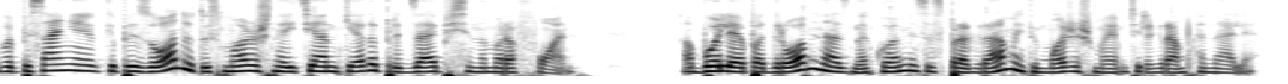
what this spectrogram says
В описании к эпизоду ты сможешь найти анкету предзаписи на марафон. А более подробно ознакомиться с программой ты можешь в моем телеграм-канале.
